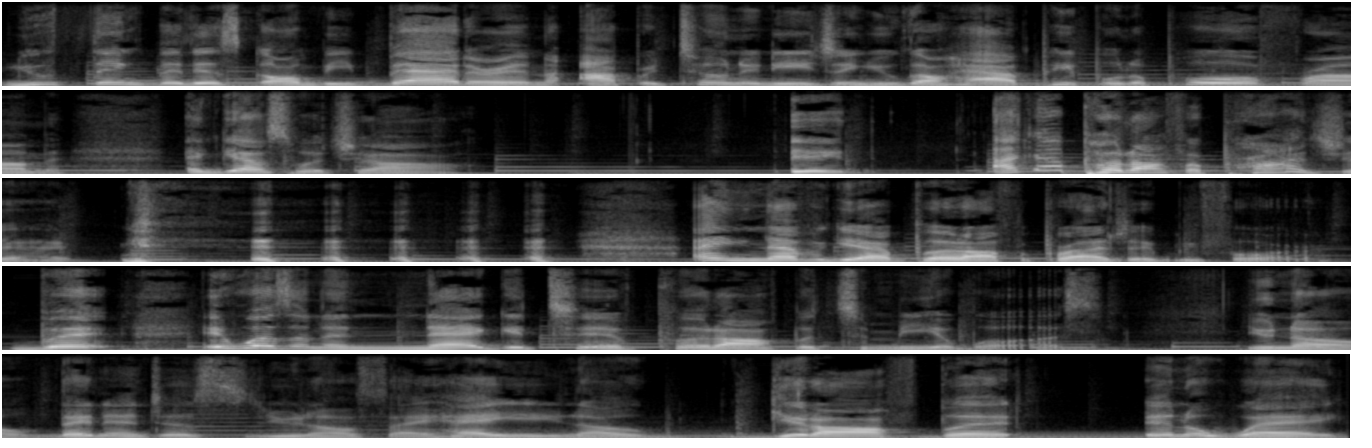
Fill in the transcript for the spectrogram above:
you think that it's going to be better and the opportunities and you're going to have people to pull from. And, and guess what y'all? It i got put off a project i ain't never got put off a project before but it wasn't a negative put off but to me it was you know they didn't just you know say hey you know get off but in a way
